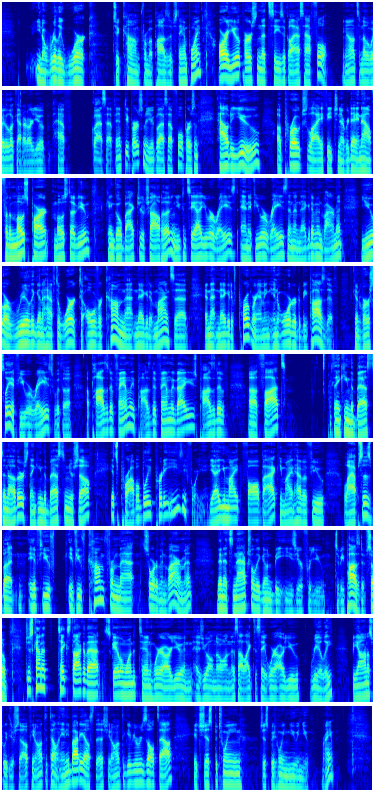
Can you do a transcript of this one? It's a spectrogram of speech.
you know really work to come from a positive standpoint or are you a person that sees a glass half full? You know, that's another way to look at it. Are you a half glass half empty person or you a glass half full person? How do you approach life each and every day? Now, for the most part, most of you can go back to your childhood and you can see how you were raised. And if you were raised in a negative environment, you are really going to have to work to overcome that negative mindset and that negative programming in order to be positive. Conversely, if you were raised with a, a positive family, positive family values, positive uh, thoughts, thinking the best in others, thinking the best in yourself, it's probably pretty easy for you. Yeah, you might fall back, you might have a few lapses, but if you've if you've come from that sort of environment, then it's naturally going to be easier for you to be positive. So just kind of take stock of that, scale of 1 to 10, where are you? And as you all know on this, I like to say, where are you really? Be honest with yourself. You don't have to tell anybody else this. You don't have to give your results out. It's just between just between you and you, right?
